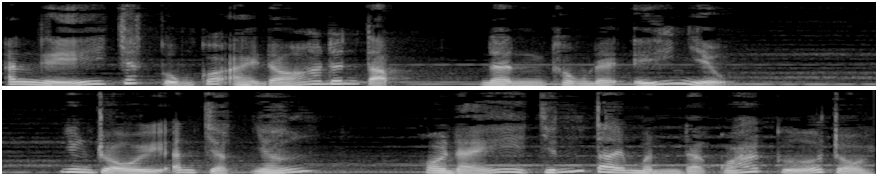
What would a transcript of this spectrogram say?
Anh nghĩ chắc cũng có ai đó đến tập nên không để ý nhiều. Nhưng rồi anh chợt nhớ, hồi nãy chính tay mình đã khóa cửa rồi.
